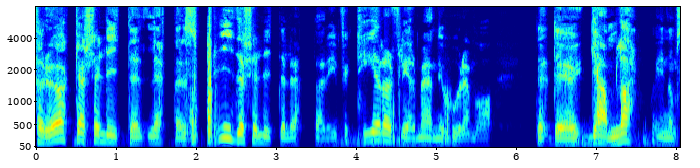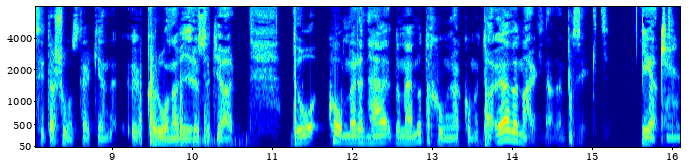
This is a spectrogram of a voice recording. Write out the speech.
förökar sig lite lättare, sprider sig lite lättare, infekterar fler människor än vad det, det gamla, inom citationstecken, coronaviruset gör, då kommer den här, de här mutationerna kommer ta över marknaden på sikt. Helt. Okay.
